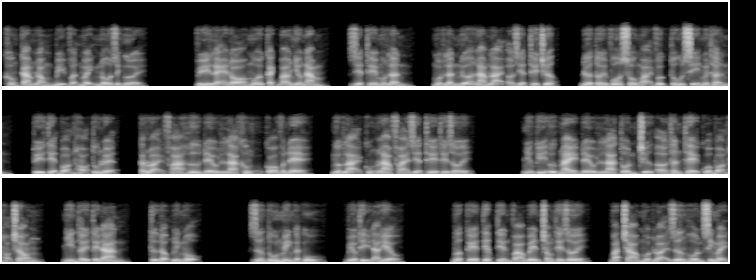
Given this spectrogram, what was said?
không cam lòng bị vận mệnh nô dịch người. Vì lẽ đó mỗi cách bao nhiêu năm, diệt thế một lần một lần nữa làm lại ở diệt thế trước, đưa tới vô số ngoại vực tu sĩ nguyên thần, tùy tiện bọn họ tu luyện, các loại phá hư đều là không có vấn đề ngược lại cũng là phải diệt thế thế giới. Những ký ức này đều là tồn chữ ở thân thể của bọn họ trong nhìn thấy tế đàn tự động lĩnh ngộ. Dương tú minh gật gù biểu thị đã hiểu. Bước kế tiếp tiến vào bên trong thế giới bắt chảo một loại dương hồn sinh mệnh.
